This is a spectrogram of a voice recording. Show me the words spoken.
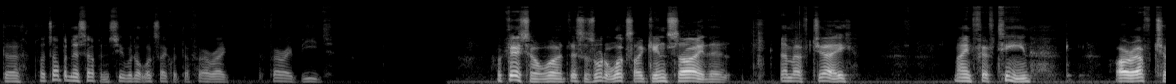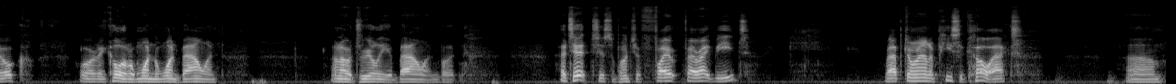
But uh, let's open this up and see what it looks like with the ferrite, the ferrite beads. Okay, so uh, this is what it looks like inside the MFJ 915 RF choke, or they call it a one-to-one -one Balun. I don't know it's really a Balun, but that's it. Just a bunch of ferrite beads wrapped around a piece of coax. Um,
